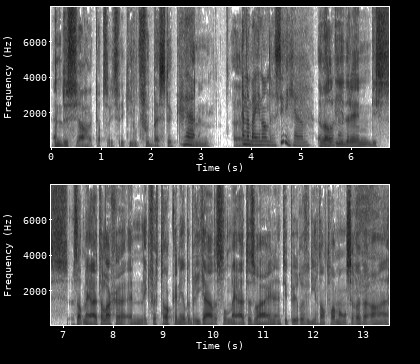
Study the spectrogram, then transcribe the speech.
en dus ja, ik had zoiets, ik hield voet bij stuk. Ja. En, En dan ben je een andere studie gaan. wel, volgen. iedereen die zat mij uit te lachen en ik vertrok en heel de brigade stond mij uit te zwaaien. Hè. Tu peux revenir dans trois mois, on se reverra.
